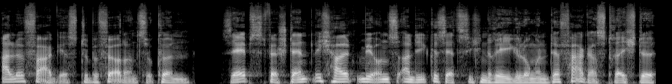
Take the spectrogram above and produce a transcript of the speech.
alle Fahrgäste befördern zu können. Selbstverständlich halten wir uns an die gesetzlichen Regelungen der Fahrgastrechte,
